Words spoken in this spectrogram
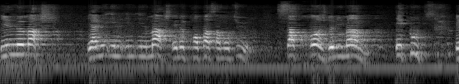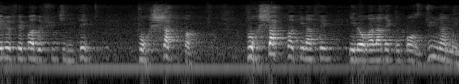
Il ne marche, il marche et ne prend pas sa monture, s'approche de l'imam, écoute et ne fait pas de futilité pour chaque pas. Pour chaque pas qu'il a fait, il aura la récompense d'une année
